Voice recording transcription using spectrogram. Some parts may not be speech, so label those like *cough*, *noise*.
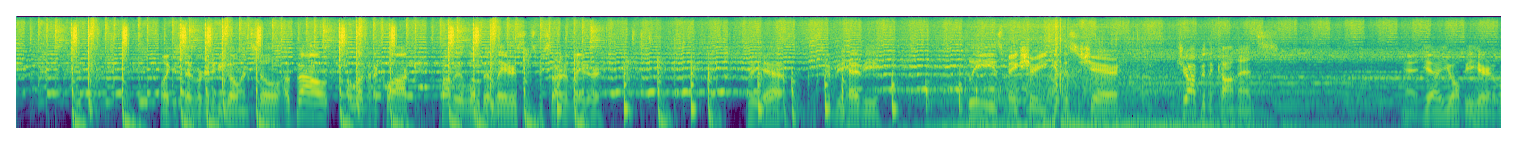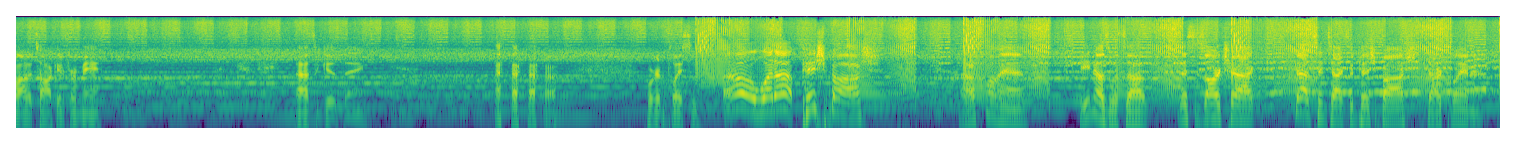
Like I said, we're gonna be going till about 11 o'clock, probably a little bit later since we started later. But yeah, it's gonna be heavy. Please make sure you give this a share. Drop in the comments. And yeah, you won't be hearing a lot of talking from me. That's a good thing. *laughs* We're gonna play some. Oh, what up, Pish Posh? That's my man. He knows what's up. This is our track. Bad syntax and Pish Posh. Dark Planet.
